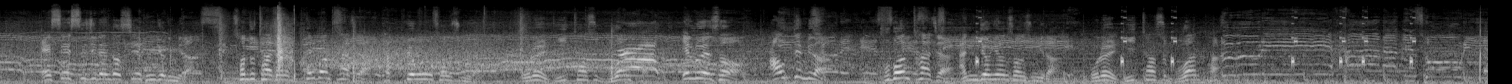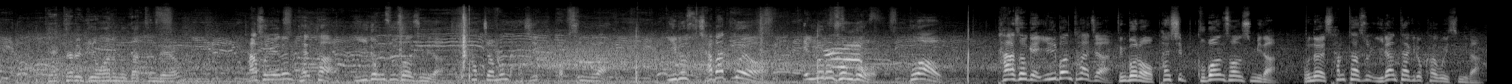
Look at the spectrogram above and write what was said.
SSG 랜더스의 공격입니다. 선두 타자는 8번 타자 박병호 선수입니다. 오늘 2타수 무안타 1루에서 아웃됩니다. 9번 타자 안경현 선수입니다. 오늘 2타수 무안타 대타를 비용하는 것 같은데요. 다소에는 대타 이동수 선수입니다. 타점은 아직 없습니다. 2루수 잡았고요. 1루로 송구. 투아웃. 타석의 1번 타자 등번호 89번 선수입니다. 오늘 3타수 1안타 기록하고 있습니다.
